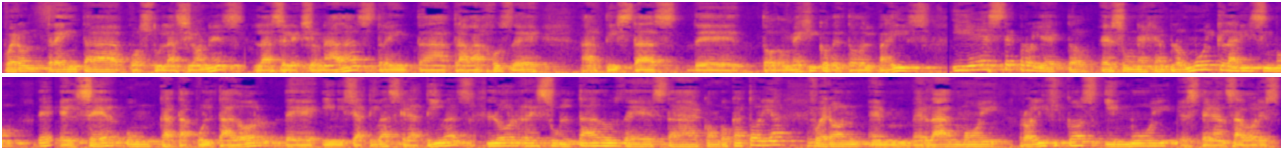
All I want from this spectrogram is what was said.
Fueron 30 postulaciones, las seleccionadas, 30 trabajos de artistas de todo México, de todo el país. Y este proyecto es un ejemplo muy clarísimo de el ser un catapultador de iniciativas creativas. Los resultados de esta convocatoria fueron en verdad muy prolíficos y muy esperanzadores.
